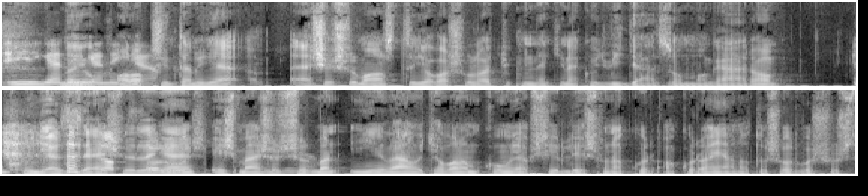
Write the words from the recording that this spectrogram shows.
Igen, Na jó, igen, alapszinten igen. ugye elsősorban azt javasolhatjuk mindenkinek, hogy vigyázzon magára, Ugye ez az elsődleges, és másodszorban Igen. nyilván, hogyha valami komolyabb sérülés van, akkor, akkor ajánlatos orvoshoz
